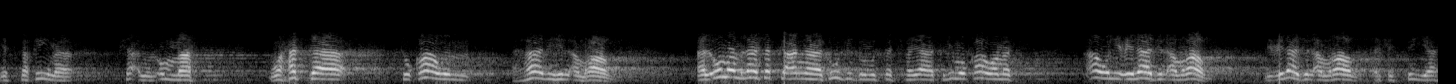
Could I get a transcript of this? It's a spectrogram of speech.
يستقيم شأن الأمة وحتى تقاوم هذه الأمراض. الأمم لا شك أنها توجد المستشفيات لمقاومة أو لعلاج الأمراض لعلاج الأمراض الحسية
